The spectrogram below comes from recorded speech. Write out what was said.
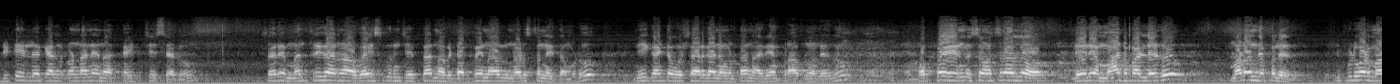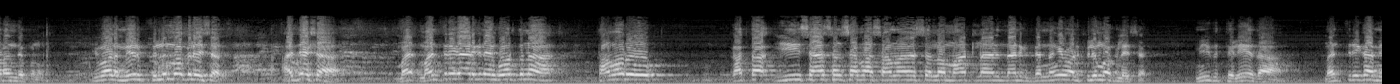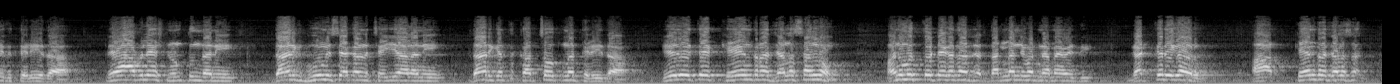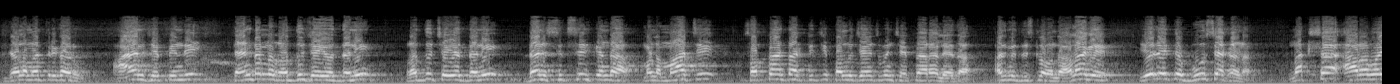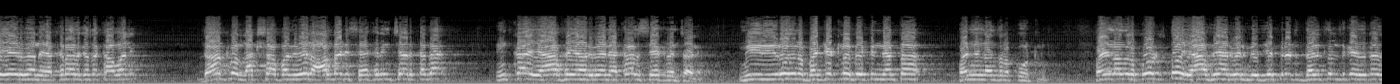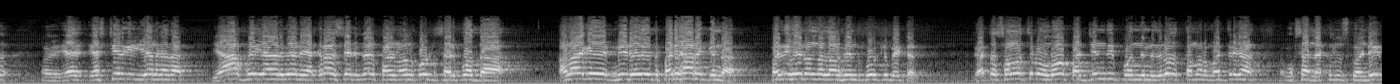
డీటెయిల్లోకి వెళ్ళకుండానే నాకు కైట్ చేశారు. సరే మంత్రి గారు నా వయసు గురించి చెప్పారు. నాకు డెబ్బై నాలుగు నడుస్తున్నాయి తమ్ముడు. నీకంటే హుషారుగానే ఉంటాను నాదేం ప్రాబ్లం లేదు. ముప్పై ఎనిమిది సంవత్సరాల్లో నేనేం మాట పడలేదు మడం తిప్పలేదు. ఇప్పుడు కూడా మడం తిప్పను. ఇవాళ మీరు పిల్లు మొక్కలేశారు అధ్యక్ష మ- మంత్రి గారికి నేను కోరుతున్నా తమరు గత ఈ శాసనసభ సమావేశంలో మాట్లాడిన దానికి భిన్నంగా వాళ్ళు ఫిలిం వేశారు. మీకు తెలియదా? మంత్రిగా మీకు తెలియదా? రిహాబిలేషన్ ఉంటుందని దానికి భూమి సేకరణ చెయ్యాలని దానికి ఎంత ఖర్చు అవుతుందని తెలియదా ఏదైతే కేంద్ర జల సంఘం అనుమతితోటే కదా ధరలన్నీ కూడా నిర్ణయం అయింది గడ్కరీ గారు ఆ కేంద్ర జల జల మంత్రి గారు ఆయన చెప్పింది టెండర్లు రద్దు చేయొద్దని రద్దు చేయొద్దని దాన్ని సిక్స్ కింద మళ్ళీ మార్చి సబ్ కాంట్రాక్ట్ ఇచ్చి పనులు చేయించమని చెప్పారా లేదా? అది మీ దృష్టిలో ఉందా? అలాగే ఏదైతే భూసేకరణ లక్ష అరవై ఏడు వేల ఎకరాలు కదా కావాలి? దాంట్లో లక్ష పదివేలు ఆల్రెడీ సేకరించారు కదా? ఇంకా యాభై ఆరు వేల ఎకరాలు సేకరించాలి. మీరు ఈ రోజున బడ్జెట్లో పెట్టింది ఎంత? పన్నెండు వందల కోట్లు. పన్నెండు వందల కోట్లతో యాభై ఆరు వేలు మీరు చెప్పినట్టు దళితులకి ఎస్టీలకి ఇవ్వాలి కదా. యాభై ఆరు వేల ఎకరాలు సేకరించాలి పన్నెండు వందల కోట్లు సరిపోద్దా? అలాగే మీరు ఏదైతే పరిహారం కింద పదిహేను వందల నలభై ఎనిమిది కోట్లు పెట్టారు. గత సంవత్సరంలో పద్దెనిమిది పంతొమ్మిదిలో తమరు మంత్రిగా ఒకసారి లెక్క చూసుకోండి.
